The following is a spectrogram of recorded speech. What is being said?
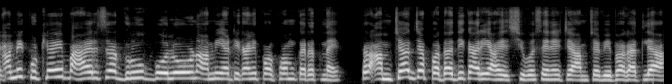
आम्ही कुठल्याही बाहेरचा ग्रुप बोलवून आम्ही या ठिकाणी परफॉर्म करत नाही. तर आमच्यात ज्या पदाधिकारी आहेत शिवसेनेच्या आमच्या विभागातल्या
